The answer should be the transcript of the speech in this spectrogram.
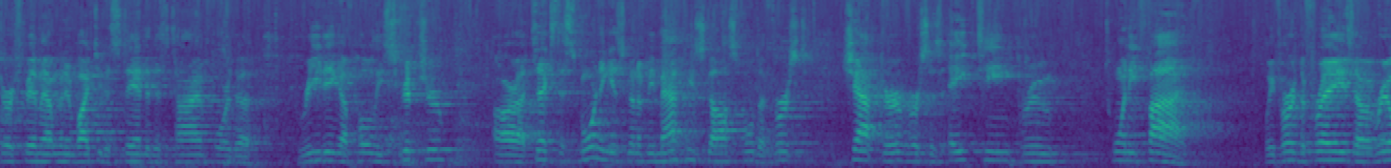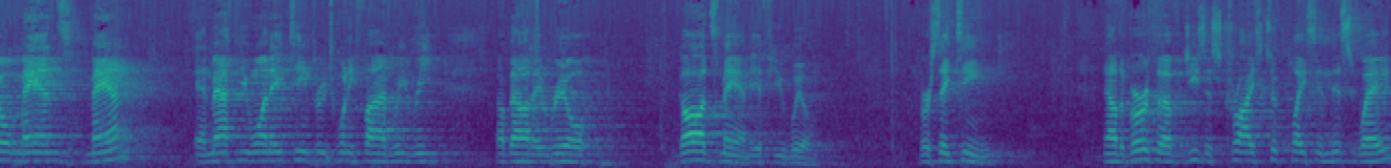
Church family, I'm going to invite you to stand at this time for the reading of Holy Scripture. Our uh, text this morning is going to be Matthew's Gospel, the first chapter, verses 18 through 25. We've heard the phrase, a real man's man. And Matthew 1 18 through 25, we read about a real God's man, if you will. Verse 18 Now, the birth of Jesus Christ took place in this way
